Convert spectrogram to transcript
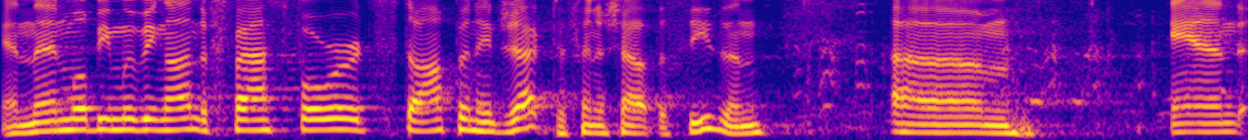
and then we'll be moving on to fast forward, stop, and eject to finish out the season. Um, and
